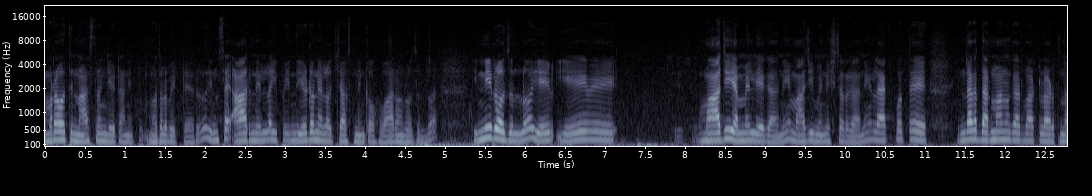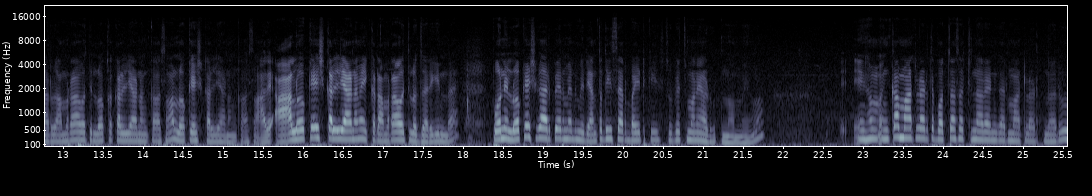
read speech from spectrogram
అమరావతి నాశనం చేయడానికి మొదలుపెట్టారు. ఇన్సై ఆరు నెలలు అయిపోయింది ఏడో నెల వచ్చేస్తుంది ఇంకా ఒక వారం రోజుల్లో. ఇన్ని రోజుల్లో ఏ ఏ మాజీ ఎమ్మెల్యే కానీ మాజీ మినిస్టర్ కానీ లేకపోతే ఇందాక ధర్మాన గారు మాట్లాడుతున్నారు అమరావతి లోక కళ్యాణం కోసం లోకేష్ కళ్యాణం కోసం. అదే ఆ లోకేష్ కళ్యాణమే ఇక్కడ అమరావతిలో జరిగిందా? పోనీ లోకేష్ గారి పేరు మీద మీరు ఎంత తీశారు బయటికి? చూపించమని అడుగుతున్నాం మేము. ఇంకా ఇంకా మాట్లాడితే బొత్స సత్యనారాయణ గారు మాట్లాడుతున్నారు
